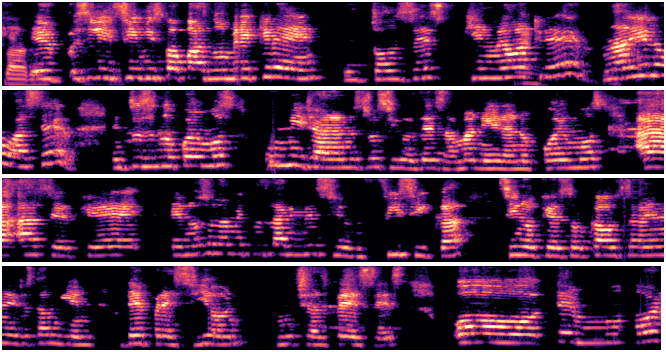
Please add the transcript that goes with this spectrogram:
Claro. Eh, pues, si, si mis papás no me creen, entonces, ¿quién me va a creer? Nadie lo va a hacer. Entonces no podemos humillar a nuestros hijos de esa manera, no podemos a- hacer que, que no solamente es la agresión física, sino que eso causa en ellos también depresión muchas veces o temor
